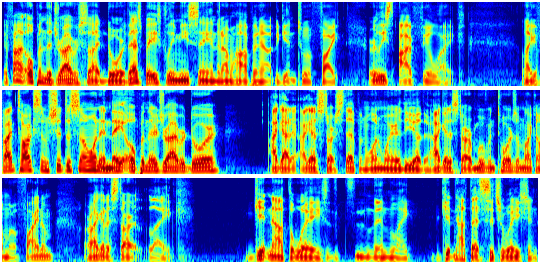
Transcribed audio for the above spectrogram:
if I open the driver's side door, that's basically me saying that I'm hopping out to get into a fight. Or at least I feel like. Like if I talk some shit to someone and they open their driver door, I got to I got to start stepping one way or the other. I got to start moving towards them like I'm going to fight them or I got to start like getting out the way and like getting out that situation.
